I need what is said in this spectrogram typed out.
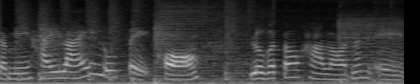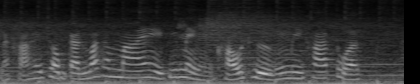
จะมีไฮไลท์ลูกเตะของ โรเบโตคาร์ลอสนั่นเองนะคะ ให้ชมกันว่าทำไมพี่เหม่งเขาถึงมีค่าตัวแพ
